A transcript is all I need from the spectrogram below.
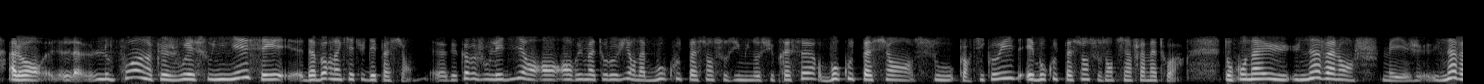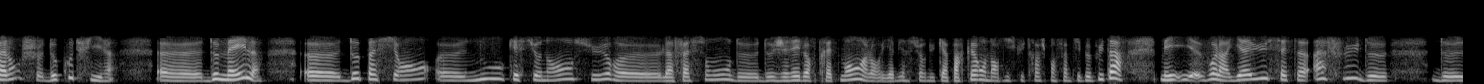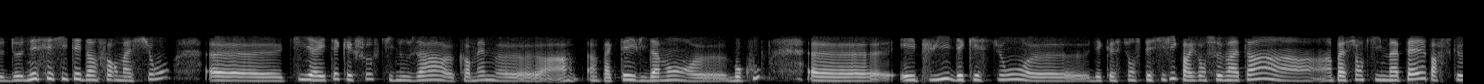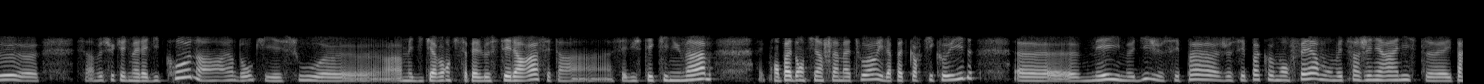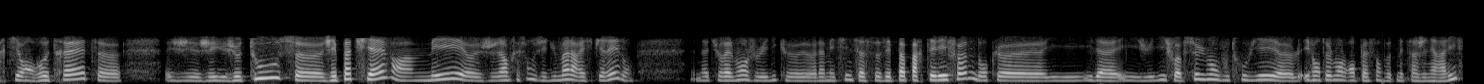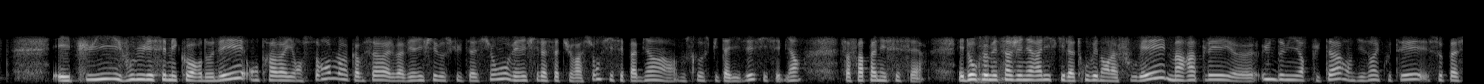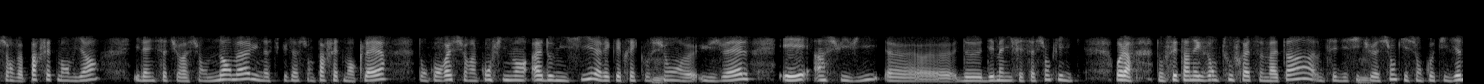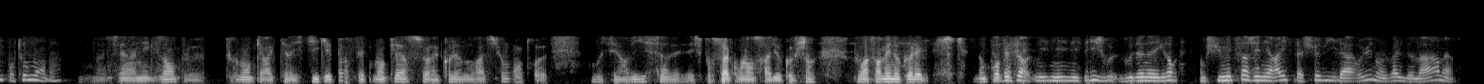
Alors, le point que je voulais souligner, c'est d'abord l'inquiétude des patients. Euh, comme je vous l'ai dit, en, rhumatologie, on a beaucoup de patients sous immunosuppresseurs, beaucoup de patients sous corticoïdes et beaucoup de patients sous anti-inflammatoires. Donc, on a eu une avalanche, mais une avalanche de coups de fil, euh, de mails, euh, de patients nous questionnant sur la façon de, gérer leur traitement. Alors, il y a bien sûr du cas par cas, on en discutera, je pense, un petit peu plus tard. Mais voilà, il y a eu cet afflux de, de, de d'information euh, qui a été quelque chose qui nous a euh, quand même euh, impacté évidemment euh, beaucoup. Euh, et puis des questions, euh, des questions spécifiques. Par exemple, ce matin, un, un patient qui m'appelle parce que c'est un monsieur qui a une maladie de Crohn, hein, donc il est sous un médicament qui s'appelle le Stellara, c'est un, c'est du stéquinumab. Il prend pas d'anti-inflammatoire, il n'a pas de corticoïdes, mais il me dit je sais pas, je sais pas comment faire. Mon médecin généraliste est parti en retraite, euh, je, je tousse, euh, j'ai pas de fièvre, mais euh, j'ai l'impression que j'ai du mal à respirer. Donc naturellement, je lui ai dit que la médecine, ça se faisait pas par téléphone, donc euh, il, a, il, je lui ai dit il faut absolument que vous trouviez euh, éventuellement le remplaçant de votre médecin généraliste. Et puis, vous lui laissez mes coordonnées, on travaille ensemble, comme ça, elle va vérifier l'auscultation, vérifier la saturation. Si c'est pas bien, vous serez hospitalisé. Si c'est bien, ça sera pas nécessaire. Et donc, le médecin généraliste qui l'a trouvé dans la foulée m'a rappelé euh, une demi-heure plus tard en disant écoutez, ce patient va parfaitement bien, il a une saturation normale, une auscultation parfaitement claire, donc on reste sur un confinement à domicile avec les précautions mmh. usuelles et un suivi euh, de, des manifestations cliniques. Voilà, donc c'est un exemple tout frais de ce matin, c'est des situations qui sont quotidiennes pour tout le monde. C'est un exemple vraiment caractéristique et parfaitement clair sur la collaboration entre vos services et c'est pour ça qu'on lance Radio Cochin pour informer nos collègues. Donc professeur je vous donne un exemple. Donc, je suis médecin généraliste à Cheville-la-Rue dans le Val-de-Marne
